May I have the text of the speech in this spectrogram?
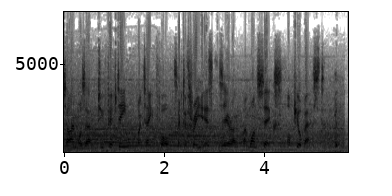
Time was at 215.84. Sector 3 is 0.16 off your best.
